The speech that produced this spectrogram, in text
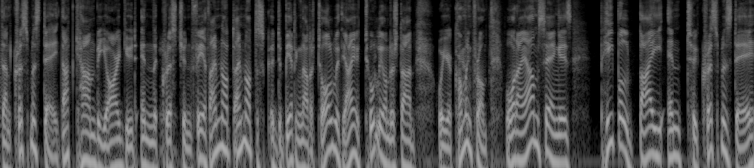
than Christmas Day. That can be argued in the mm-hmm. Christian faith. I'm not I'm not dis- debating that at all with you. I totally understand where you're coming from. But what I am saying is people buy into Christmas Day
